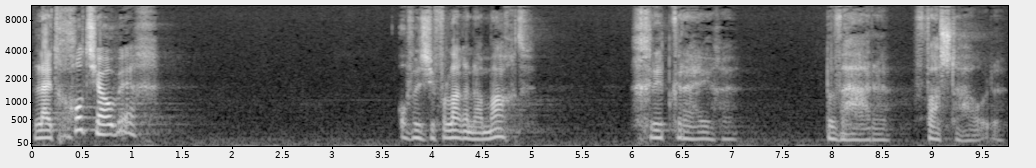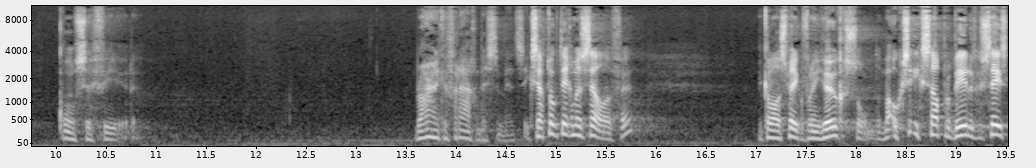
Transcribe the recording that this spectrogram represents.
Leidt God jou weg? Of is je verlangen naar macht grip krijgen, bewaren, vasthouden conserveren? Belangrijke vraag, beste mensen. Ik zeg het ook tegen mezelf. Hè? Ik kan wel spreken voor een jeugdzonde. Maar ook ik zal proberen steeds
